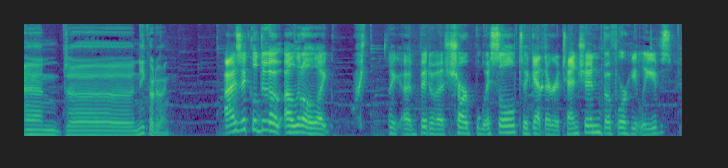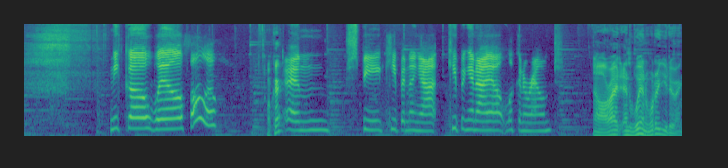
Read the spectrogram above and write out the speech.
and uh, Ni'ico doing? Isaac will do a, a little like like a bit of a sharp whistle to get their attention before he leaves. Ni'ico will follow Okay. and just be keeping an eye, keeping an eye out, looking around. All right. And Win, what are you doing?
